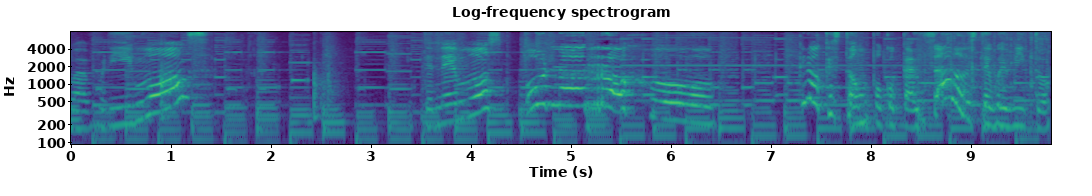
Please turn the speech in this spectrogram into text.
Lo abrimos. Tenemos uno rojo. Creo que está un poco cansado este huevito.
